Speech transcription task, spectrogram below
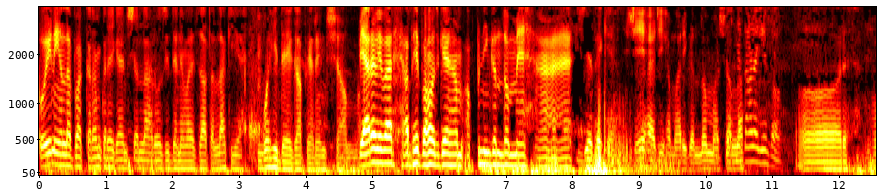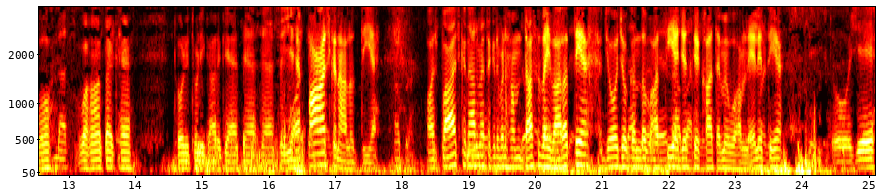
कोई नहीं अल्लाह पाक करम करेगा इंशाल्लाह रोज़ी देने वाली ज़ात अल्लाह की है। वही देगा फिर इंशाल्लाह। प्यारे व्यवहार अभी पहुँच गए हम अपनी गंदम में। ये देखें ये है जी हमारी गंदम माशाल्लाह। और वो वहाँ तक है। थोड़ी थोड़ी करके ऐसे ऐसे ऐसे। ये है पाँच कनाल होती है। और पाँच कनाल में तकरीबन हम दस भाई वारते हैं। जो जो गंदम आती है जिसके खाते में वो हम ले लेते हैं। तो ये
